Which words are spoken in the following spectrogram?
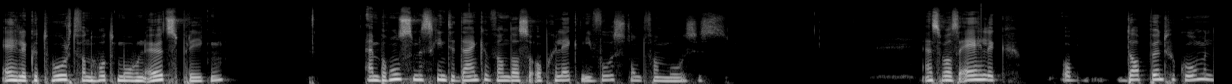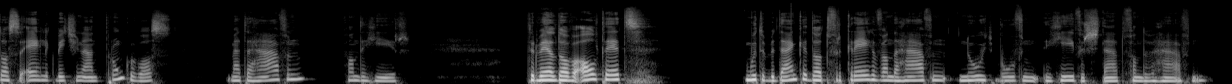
eigenlijk het woord van God mogen uitspreken. En begon ze misschien te denken van dat ze op gelijk niveau stond van Mozes. En ze was eigenlijk op dat punt gekomen dat ze eigenlijk een beetje aan het pronken was met de haven van de Heer. Terwijl dat we altijd moeten bedenken dat het verkrijgen van de haven nooit boven de gever staat van de haven.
